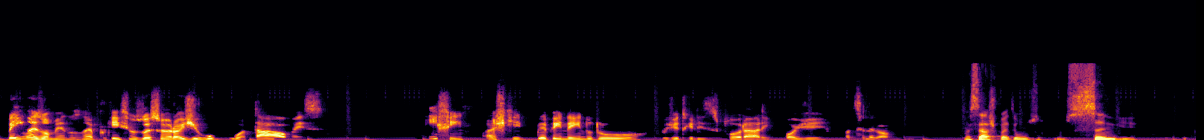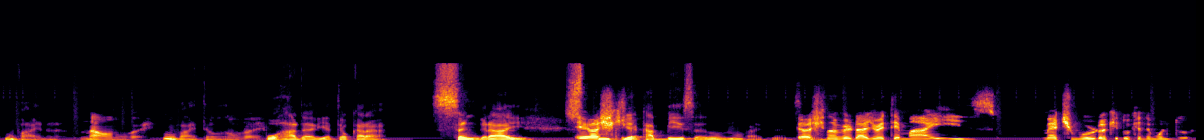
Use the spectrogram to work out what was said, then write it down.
Bem mais ou menos, né? Porque, enfim, os dois são heróis de rua tal, mas. Enfim, acho que dependendo do, do jeito que eles explorarem, pode, pode ser legal. Mas você acha que vai ter um, um sangue? Não vai, né? Não, não vai. Não vai ter uma Não vai. porradaria até o cara sangrar e explodir que- a cabeça. Não, não vai. Eu acho que na verdade vai ter mais Matt Murdock do que Demolidor.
